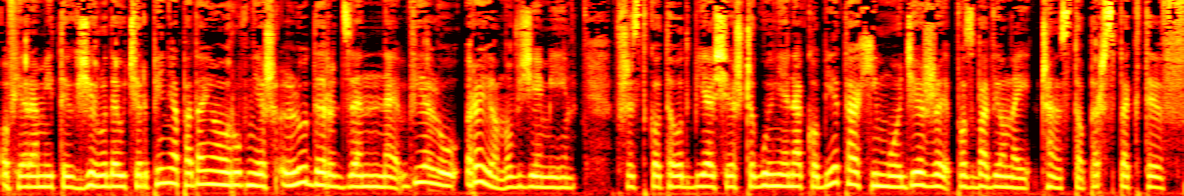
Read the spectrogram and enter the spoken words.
Ofiarami tych źródeł cierpienia padają również ludy rdzenne wielu rejonów ziemi. Wszystko to odbija się szczególnie na kobietach i młodzieży pozbawionej często perspektyw.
